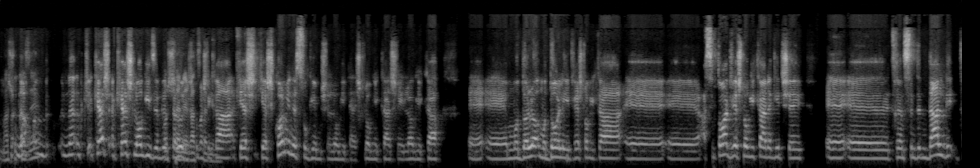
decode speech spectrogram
משהו כזה? קאש לוגי זה תלוי, מה שנקרא, כי יש כל מיני סוגים של לוגיקה, יש לוגיקה שהיא לוגיקה אה, אה, מודולית, ויש לוגיקה אה, אסימפטומטית, ויש לוגיקה נגיד שהיא טרנסצנדנטלית.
